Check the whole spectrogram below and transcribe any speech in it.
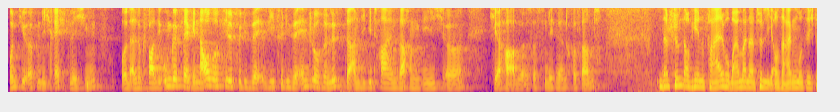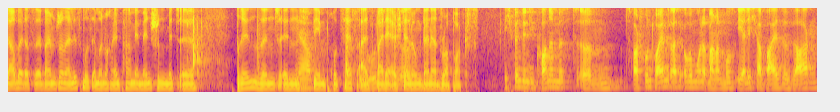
und die öffentlich-rechtlichen und also quasi ungefähr genauso viel für diese, wie für diese endlose Liste an digitalen Sachen, die ich äh, hier habe. Das finde ich sehr interessant. Das stimmt auf jeden Fall, wobei man natürlich auch sagen muss, ich glaube, dass äh, beim Journalismus immer noch ein paar mehr Menschen mit äh, drin sind in ja, dem Prozess absolut. als bei der Erstellung also, deiner Dropbox. Ich finde den Economist ähm, zwar schon teuer mit 30 Euro im Monat, aber man muss ehrlicherweise sagen,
